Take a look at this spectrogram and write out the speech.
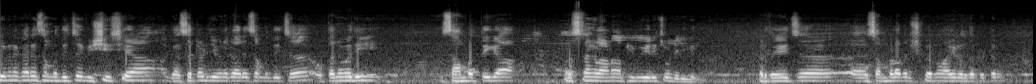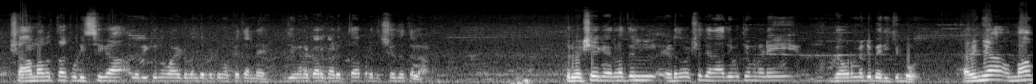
ജീവനക്കാരെ സംബന്ധിച്ച് വിശേഷ ഗസറ്റഡ് ജീവനക്കാരെ സംബന്ധിച്ച് ഒട്ടനവധി സാമ്പത്തിക പ്രശ്നങ്ങളാണ് അഭിമുഖീകരിച്ചുകൊണ്ടിരിക്കുന്നത്. പ്രത്യേകിച്ച് ശമ്പള പരിഷ്കരണവുമായി ബന്ധപ്പെട്ടും ക്ഷാമബത്ത കുടിശ്ശിക ലഭിക്കുന്നതുമായിട്ട് ബന്ധപ്പെട്ടുമൊക്കെ തന്നെ ജീവനക്കാർ കടുത്ത പ്രതിഷേധത്തിലാണ്. ഒരുപക്ഷെ കേരളത്തിൽ ഇടതുപക്ഷ ജനാധിപത്യ മുന്നണി ഗവൺമെന്റ് ഭരിക്കുമ്പോൾ കഴിഞ്ഞ ഒന്നാം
